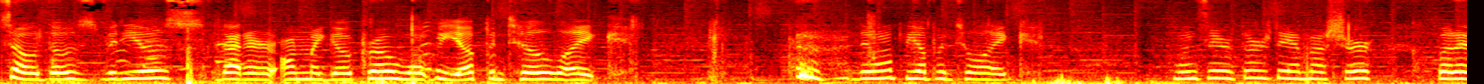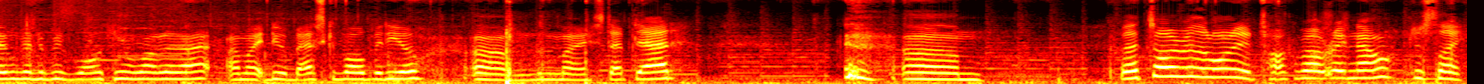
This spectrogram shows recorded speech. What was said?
So those videos that are on my GoPro won't be up until like they won't be up until like Wednesday or Thursday, I'm not sure. But I'm gonna be vlogging a lot of that. I might do a basketball video um, with my stepdad. um, that's all I really wanted to talk about right now. Just like,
